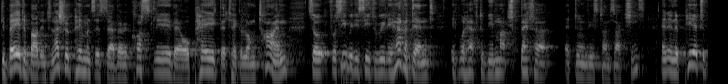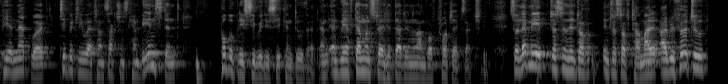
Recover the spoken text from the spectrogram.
debate about international payments is they're very costly, they're opaque, they take a long time. So for CBDC to really have a dent, it will have to be much better at doing these transactions. And in a peer-to-peer network, typically where transactions can be instant, probably CBDC can do that. And, and we have demonstrated that in a number of projects, actually. So let me, just in the interest of time, I, I refer to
